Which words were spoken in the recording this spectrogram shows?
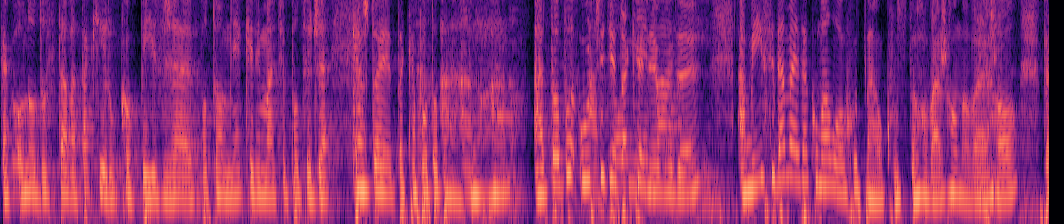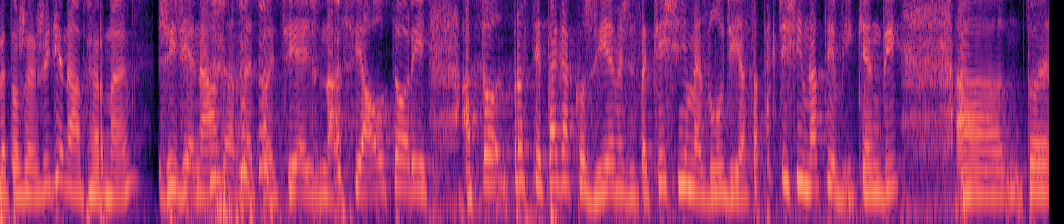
tak ono dostáva taký rukopis, že potom niekedy máte pocit, že... Každá je taká podobná. Áno, áno. A toto určite a to také nebude. A my si dáme aj takú malú ochutnávku z toho vášho nového, pretože Žiť je nádherné. Žiť je nádherné, to je tiež naši autory. A to proste tak, ako žijeme, že sa tešíme z ľudí. Ja sa tak teším na tie víkendy. A to, je,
